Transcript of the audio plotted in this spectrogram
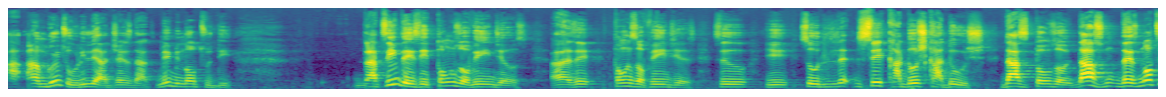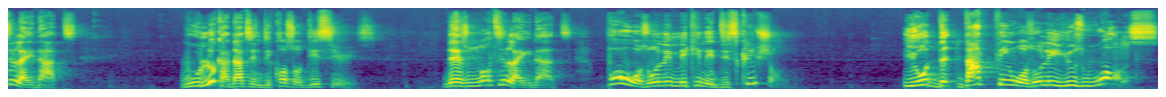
I, am going to really address that. Maybe not today. That if there is a tongues of angels, I say tongues of angels. So you so let, say kadosh kadosh. That's tongues of that's there's nothing like that. We'll look at that in the course of this series. There's nothing like that. Paul was only making a description. You th- that thing was only used once.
